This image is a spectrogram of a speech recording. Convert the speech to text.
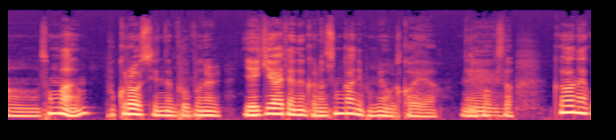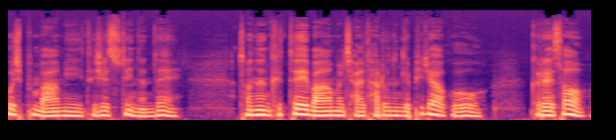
어, 속마음 부끄러울 수 있는 부분을 얘기해야 되는 그런 순간이 분명 올 거예요. 네, 네. 거기서 끊어내고 싶은 마음이 드실 수도 있는데 저는 그때의 마음을 잘 다루는 게 필요하고 그래서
